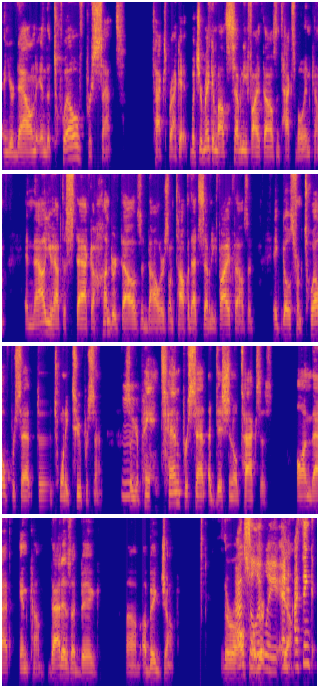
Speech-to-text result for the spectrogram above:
and you're down in the 12% tax bracket, but you're making about 75,000 taxable income. And now you have to stack $100,000 on top of that 75,000. It goes from 12% to 22%. Mm. So you're hmm. paying 10% additional taxes on that income. That is a big um, a big jump. There are absolutely, other, and yeah. I think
